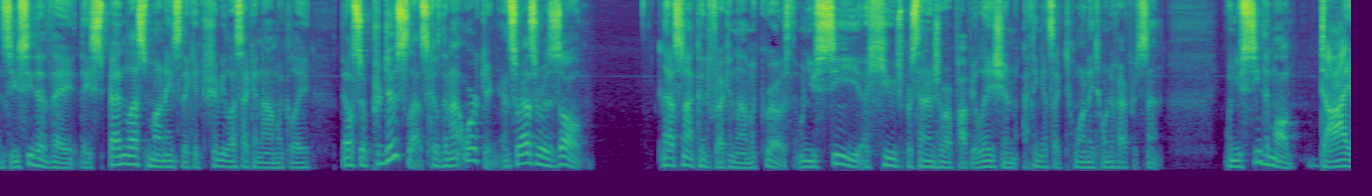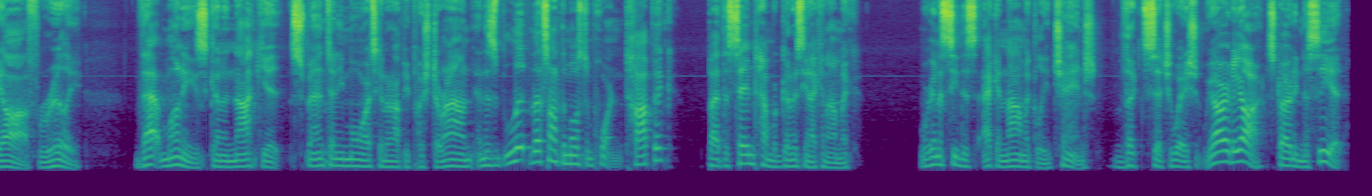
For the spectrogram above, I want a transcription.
and so you see that they they spend less money, so they contribute less economically. They also produce less because they're not working, and so as a result, that's not good for economic growth. When you see a huge percentage of our population, I think it's like 20, 25 percent when you see them all die off, really, that money's going to not get spent anymore. It's going to not be pushed around. And that's not the most important topic. But at the same time, we're going to see an economic, we're going to see this economically change the situation. We already are starting to see it,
